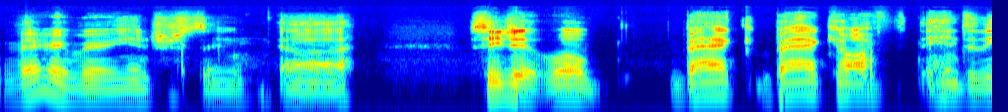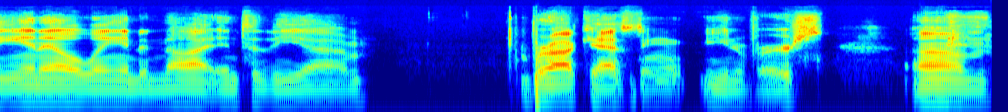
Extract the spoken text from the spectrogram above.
Very, very interesting. Uh, CJ, well, back back off into the NL land and not into the um, broadcasting universe. Um,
